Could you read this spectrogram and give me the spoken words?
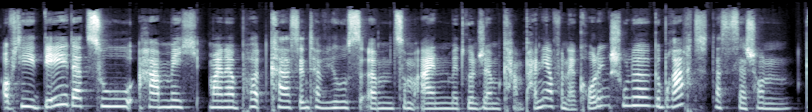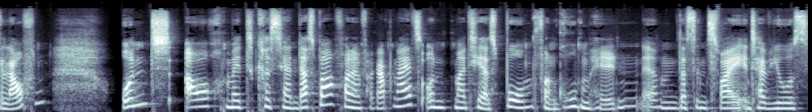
Auf die Idee dazu haben mich meine Podcast-Interviews ähm, zum einen mit Gunjem Campagna von der Coding-Schule gebracht. Das ist ja schon gelaufen und auch mit Christian Dasbach von den Nights und Matthias Bohm von Grubenhelden. Ähm, das sind zwei Interviews,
